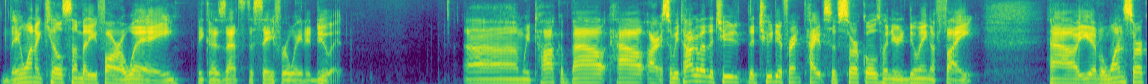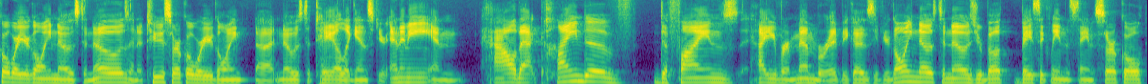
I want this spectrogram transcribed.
They want to kill somebody far away because that's the safer way to do it. Um, we talk about how all right, so we talk about the two the two different types of circles when you're doing a fight. How you have a one circle where you're going nose to nose, and a two circle where you're going uh, nose to tail against your enemy, and how that kind of defines how you remember it because if you're going nose to nose, you're both basically in the same circle.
